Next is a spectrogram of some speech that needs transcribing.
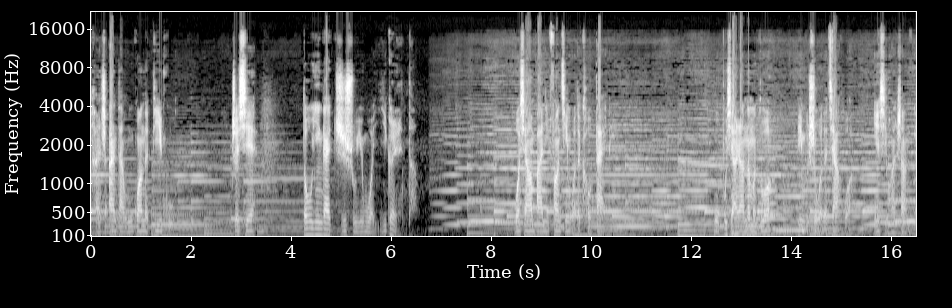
还是黯淡无光的低谷，这些。都应该只属于我一个人的。我想要把你放进我的口袋里，我不想让那么多并不是我的家伙也喜欢上你。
